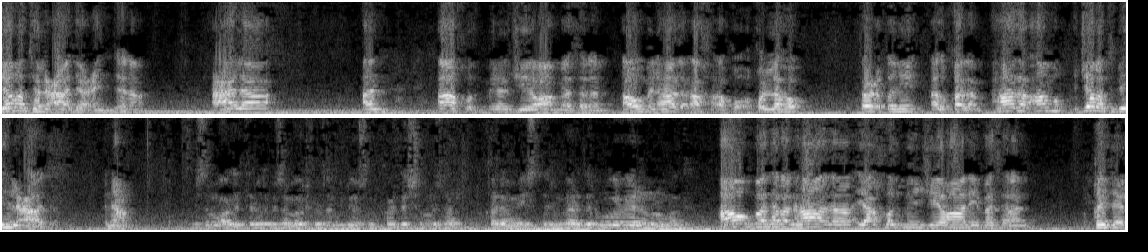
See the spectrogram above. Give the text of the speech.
جرت العادة عندنا على أن آخذ من الجيران مثلا أو من هذا الأخ أقو- أقول له اعطني القلم هذا أمر جرت به العادة نعم Bizim adetlerimiz, bizim örfümüzde biliyorsun kardeşimizden kalemi isterim, ver derim, o verir normalde. أو مثلا هذا يأخذ من جيراني مثلا قدر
